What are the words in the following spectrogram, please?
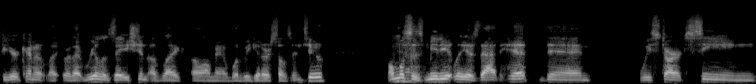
fear kind of like, or that realization of like, oh man, what do we get ourselves into? Almost yeah. as immediately as that hit, then we start seeing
